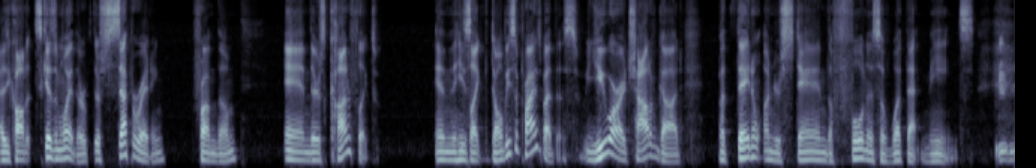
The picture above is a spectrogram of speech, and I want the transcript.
as he called it, schism way. They're they're separating from them, and there's conflict. And he's like, "Don't be surprised by this. You are a child of God, but they don't understand the fullness of what that means." Mm-hmm.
